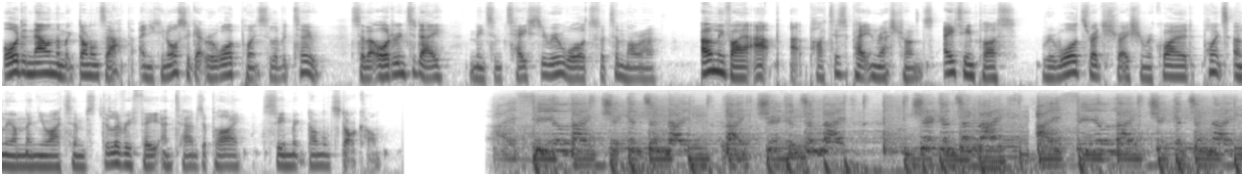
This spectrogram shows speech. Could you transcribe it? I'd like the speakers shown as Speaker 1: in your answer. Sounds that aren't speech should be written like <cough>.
Speaker 1: Order now on the McDonald's app, and you can also get reward points delivered too. So that ordering today means some tasty rewards for tomorrow. Only via app at participating restaurants. 18 plus. Rewards registration required. Points only on menu items. Delivery fee and terms apply. See McDonald's.com.
Speaker 2: I feel like chicken tonight, like chicken tonight, chicken tonight. I feel like chicken tonight,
